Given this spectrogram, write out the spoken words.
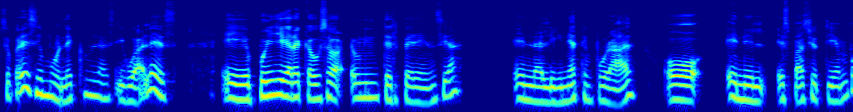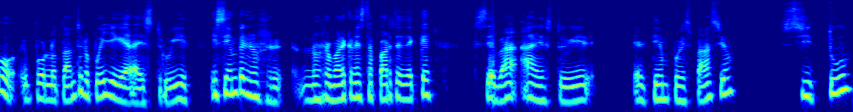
se puede decir moléculas iguales, eh, pueden llegar a causar una interferencia en la línea temporal o en el espacio-tiempo, y por lo tanto lo puede llegar a destruir. Y siempre nos, nos remarcan esta parte de que se va a destruir el tiempo-espacio si tú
